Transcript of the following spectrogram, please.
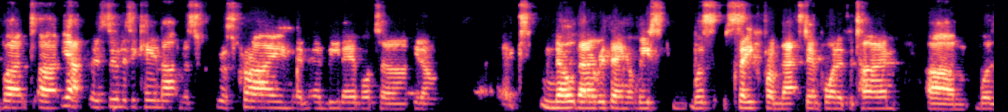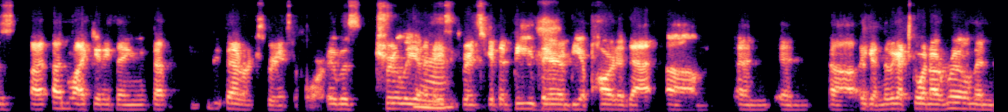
but uh, yeah, as soon as he came out and was, was crying and, and being able to, you know, ex- know that everything at least was safe from that standpoint at the time um, was uh, unlike anything that we've ever experienced before. It was truly an Yeah. amazing experience to get to be there and be a part of that. Um, and and uh, again, then we got to go in our room and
